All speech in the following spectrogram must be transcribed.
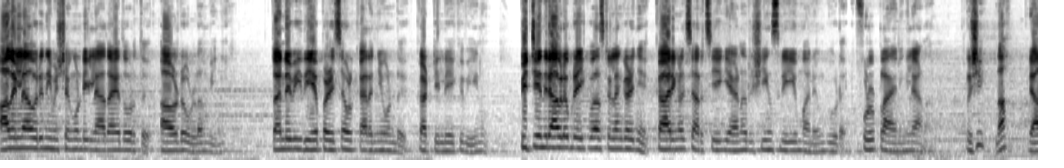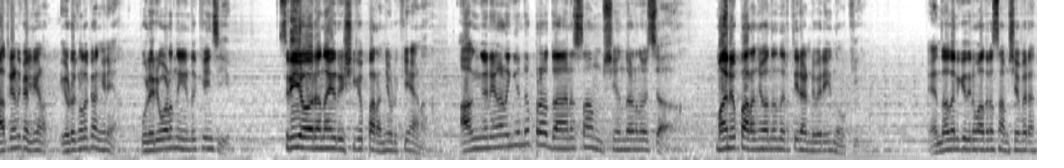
അതെല്ലാം ഒരു നിമിഷം കൊണ്ട് ഇല്ലാതായതോർത്ത് അവളുടെ ഉള്ളം വീങ്ങി. തന്റെ വീതിയെ പഴിച്ച് അവൾ കരഞ്ഞുകൊണ്ട് കട്ടിലേക്ക് വീണു. പിറ്റേന്ന് രാവിലെ ബ്രേക്ക്ഫാസ്റ്റ് എല്ലാം കഴിഞ്ഞ് കാര്യങ്ങൾ ചർച്ച ചെയ്യുകയാണ് ഋഷിയും ശ്രീയും മനുവും കൂടെ. ഫുൾ പ്ലാനിങ്ങിലാണ് ഋഷി ദാ രാത്രിയാണ് കല്യാണം. ഇവിടങ്ങളൊക്കെ അങ്ങനെയാ. പുലരുവോളം നീണ്ടുകയും ചെയ്യും. ശ്രീ ഓരോന്നായി ഋഷിക്ക് പറഞ്ഞു കൊടുക്കുകയാണ്. അങ്ങനെയാണെങ്കിൽ എന്റെ പ്രധാന സംശയം എന്താണെന്ന് വെച്ചാ മനു പറഞ്ഞു വന്ന് നിർത്തി രണ്ടുപേരെയും നോക്കി. എന്താ എനിക്ക് ഇതിന് മാത്രം സംശയം വരാൻ?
